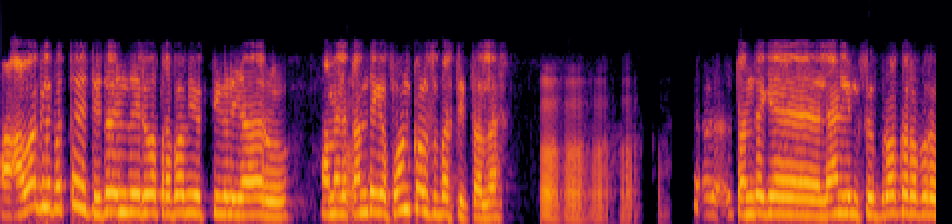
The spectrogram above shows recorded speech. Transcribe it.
ಆವಾಗಲೇ ಗೊತ್ತಾಯ್ತು ಇದರಿಂದ ಇರುವ ಪ್ರಭಾವಿ ವ್ಯಕ್ತಿಗಳು ಯಾರು? ಆಮೇಲೆ ತಂದೆಗೆ ಫೋನ್ ಕಾಲ್ಸ್ ಬರ್ತಿತ್ತಲ್ಲ. ಹ್ಮ್ ಹ್ಮ್ ಹ್ಮ್ ಹ್ಮ್ ಲ್ಯಾಂಡ್ ಲಿಂಕ್ಸ್ ಬ್ರೋಕರ್ ಒಬ್ಬರು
